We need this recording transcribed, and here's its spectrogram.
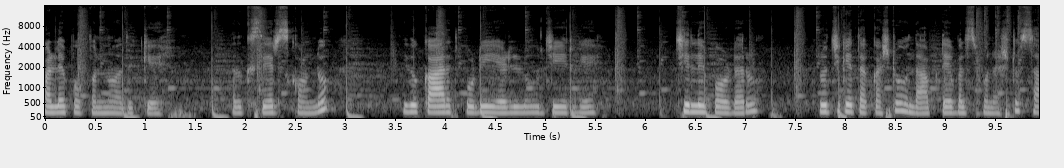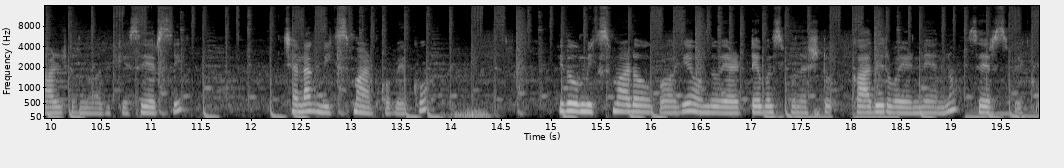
ಕಡಲೆಪಪ್ಪನ್ನು ಅದಕ್ಕೆ ಅದಕ್ಕೆ ಸೇರಿಸ್ಕೊಂಡು, ಇದು ಖಾರದ ಪುಡಿ, ಎಳ್ಳು, ಜೀರಿಗೆ, ಚಿಲ್ಲಿ ಪೌಡರು, ರುಚಿಗೆ ತಕ್ಕಷ್ಟು ಒಂದು ಹಾಫ್ ಟೇಬಲ್ ಸ್ಪೂನಷ್ಟು ಸಾಲ್ಟನ್ನು ಅದಕ್ಕೆ ಸೇರಿಸಿ ಚೆನ್ನಾಗಿ ಮಿಕ್ಸ್ ಮಾಡ್ಕೋಬೇಕು. ಇದು ಮಿಕ್ಸ್ ಮಾಡೋವಾಗೆ ಒಂದು ಎರಡು ಟೇಬಲ್ ಸ್ಪೂನಷ್ಟು ಕಾದಿರುವ ಎಣ್ಣೆಯನ್ನು ಸೇರಿಸ್ಬೇಕು.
